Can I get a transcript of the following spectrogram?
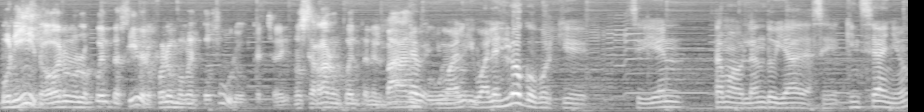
bonitos, ahora uno los cuenta así, pero fueron momentos duros, ¿cachai? Nos cerraron cuenta en el banco. Igual, weón. igual es loco porque si bien estamos hablando ya de hace 15 años,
